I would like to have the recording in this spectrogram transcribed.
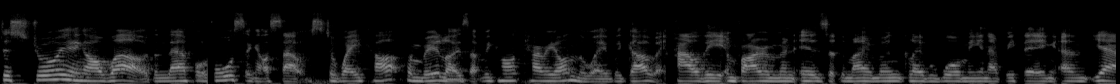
destroying our world and therefore forcing ourselves to wake up and realize that we can't carry on the way we're going. How the environment is at the moment, global warming and everything. And yeah,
